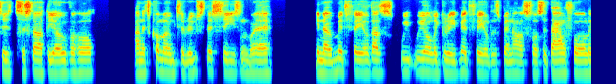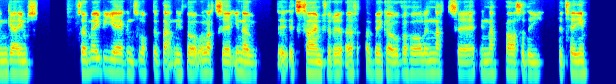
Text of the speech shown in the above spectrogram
to, to start the overhaul, and it's come home to roost this season where. You know, midfield, as we, we all agree, midfield has been our sort of downfall in games. So maybe Jurgen's looked at that and he thought, well, that's it. You know, it's time for a, a, big overhaul in that uh, in that part of the, the team.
